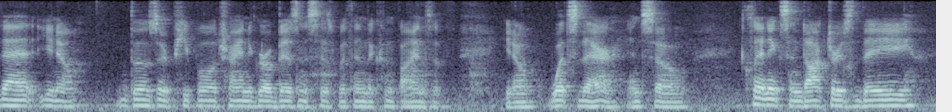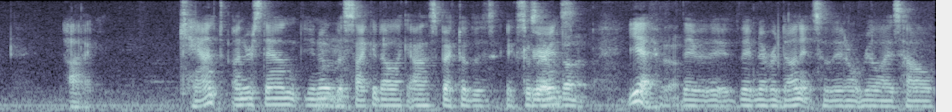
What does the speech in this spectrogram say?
that, you know, those are people trying to grow businesses within the confines of, you know, what's there. And so clinics and doctors, they uh, can't understand, you know, mm-hmm. the psychedelic aspect of this experience. Yeah, yeah. They, they, they've never done it, so they don't realize how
